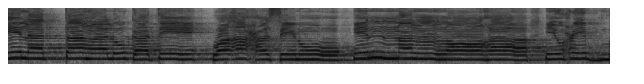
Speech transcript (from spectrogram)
إلى التهلكة وأحسنوا إن الله يحب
